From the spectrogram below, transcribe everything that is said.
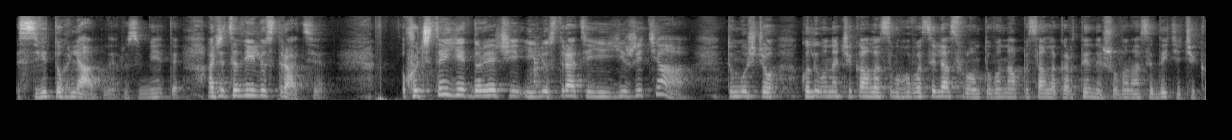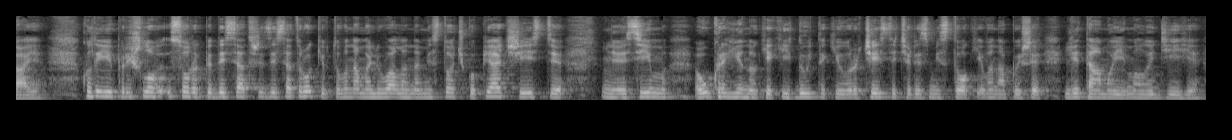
світоглядне, розумієте? Адже це не ілюстрація. Хоч це є, до речі, ілюстрація її життя, тому що коли вона чекала свого Василя з фронту, вона писала картини, що вона сидить і чекає. Коли їй прийшло 40, 50, 60 років, то вона малювала на місточку 5, 6, 7 українок, які йдуть такі урочисті через місток, і вона пише Літа мої молодії.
